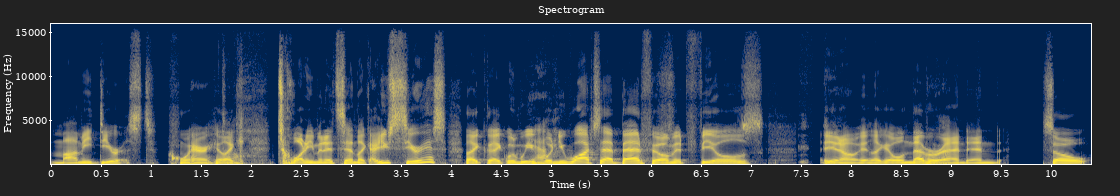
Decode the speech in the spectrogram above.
Mommy Dearest, where you're like 20 minutes in, like, are you serious? Like like when we Yeah. when you watch that bad film, it feels you know, it, like it will never end. And so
